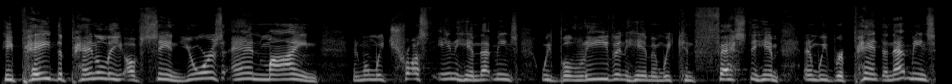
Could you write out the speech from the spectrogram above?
He paid the penalty of sin, yours and mine. And when we trust in Him, that means we believe in Him and we confess to Him and we repent. And that means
